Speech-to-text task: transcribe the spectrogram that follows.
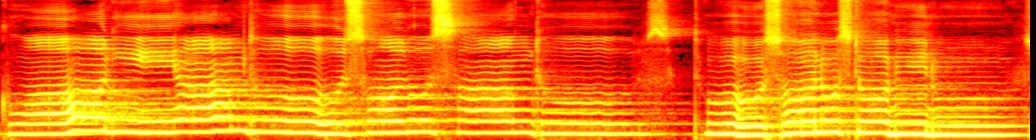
Quoniam tu solus sanctus, tu solus Dominus,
